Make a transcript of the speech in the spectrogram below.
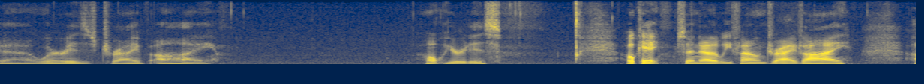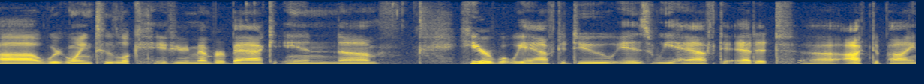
Uh, where is drive I? Oh, here it is. Okay, so now that we found drive I, uh, we're going to look, if you remember back in um, here, what we have to do is we have to edit uh, octopi.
